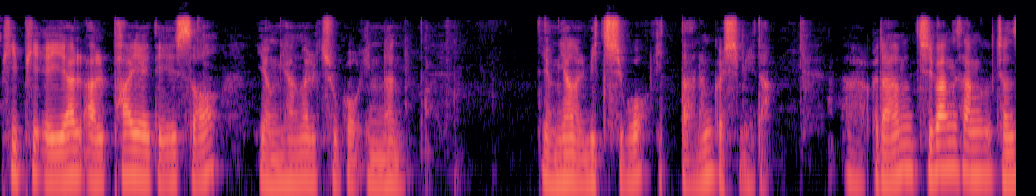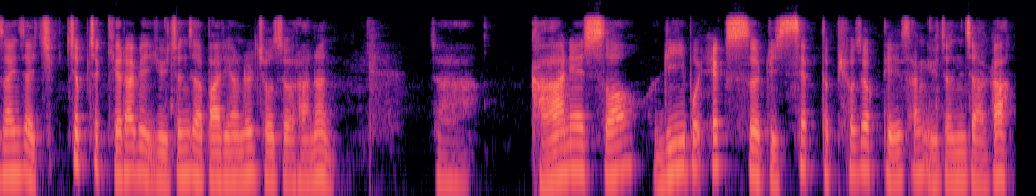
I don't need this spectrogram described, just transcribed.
PPAR 알파에 대해서 영향을 주고 있는 영향을 미치고 있다는 것입니다. 아, 그 다음 지방상 전사인자의 직접적 결합의 유전자 발현을 조절하는 자, 간에서 liver X receptor 표적 대상 유전자가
